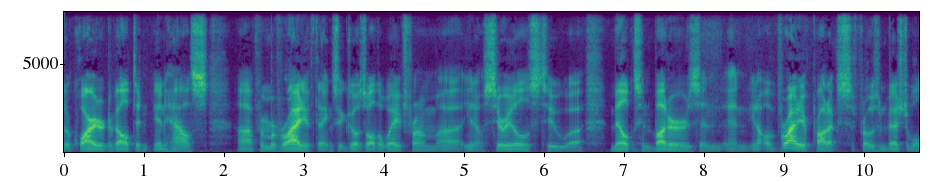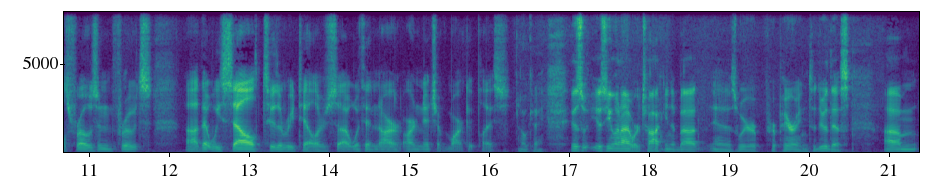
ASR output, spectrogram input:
acquired or developed in house. Uh, from a variety of things. It goes all the way from uh, you know cereals to uh, milks and butters and and you know a variety of products, frozen vegetables, frozen fruits. Uh, that we sell to the retailers uh, within our, our niche of marketplace. Okay. As, as you and I were talking about as we were preparing to do this, um,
